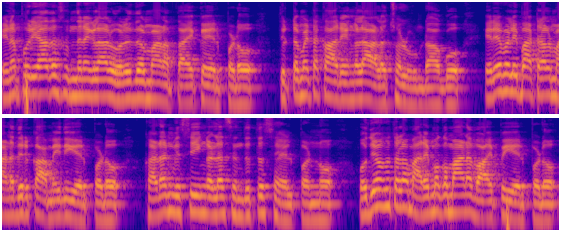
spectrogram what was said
இனப்புரியாத புரியாத சிந்தனைகளால் ஒரு விதமான தயக்கம் ஏற்படும். திட்டமிட்ட காரியங்களில் அலைச்சல் உண்டாகும். இறை வழிபாட்டால் மனதிற்கு அமைதி ஏற்படும். கடன் விஷயங்களில் சிந்தித்து செயல்படணும். உத்தியோகத்தில் மறைமுகமான வாய்ப்பு ஏற்படும்.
